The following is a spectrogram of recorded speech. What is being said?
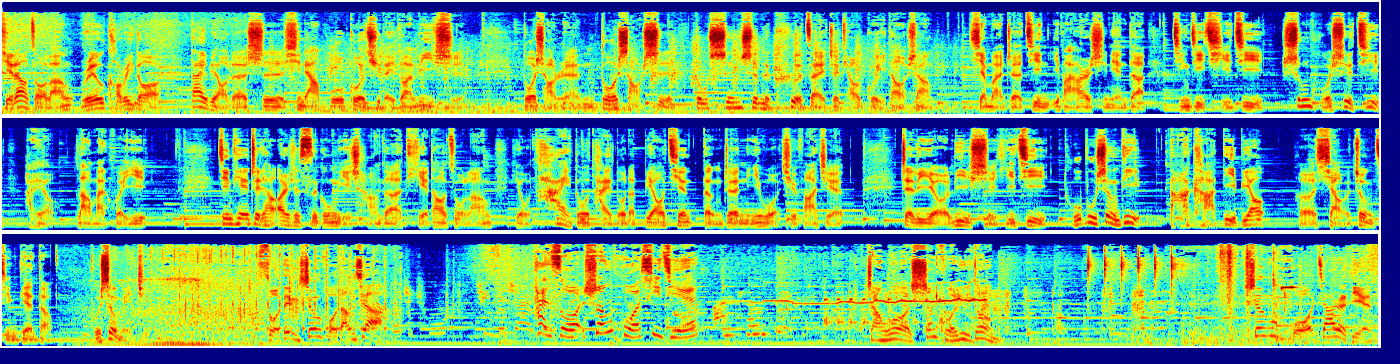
铁道走廊 （Rail Corridor） 代表的是新加坡过去的一段历史，多少人、多少事都深深的刻在这条轨道上，写满着近一百二十年的经济奇迹、生活事迹，还有浪漫回忆。今天这条二十四公里长的铁道走廊，有太多太多的标签等着你我去发掘。这里有历史遗迹、徒步圣地、打卡地标和小众景点等，不胜枚举。锁定生活当下，探索生活细节，掌握生活律动，生活加热点。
